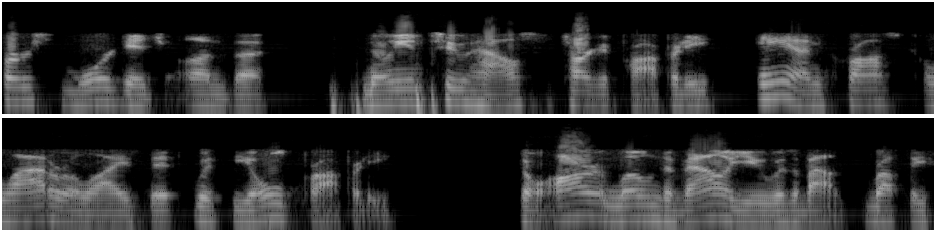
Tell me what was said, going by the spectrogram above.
first mortgage on the million two house, the target property, and cross collateralized it with the old property. So our loan to value was about roughly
